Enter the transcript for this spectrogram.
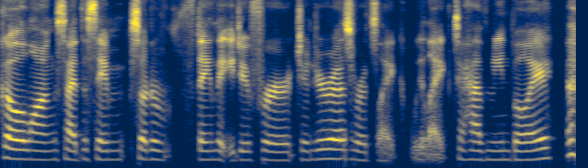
go alongside the same sort of thing that you do for Ginger Rose, where it's like we like to have mean boy. so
